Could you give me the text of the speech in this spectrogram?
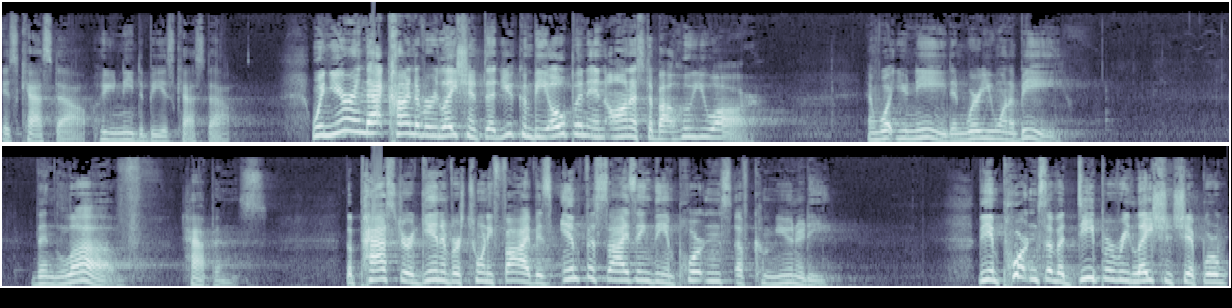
is cast out. Who you need to be is cast out. When you're in that kind of a relationship that you can be open and honest about who you are and what you need and where you want to be, then love happens. The pastor, again in verse 25, is emphasizing the importance of community, the importance of a deeper relationship where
